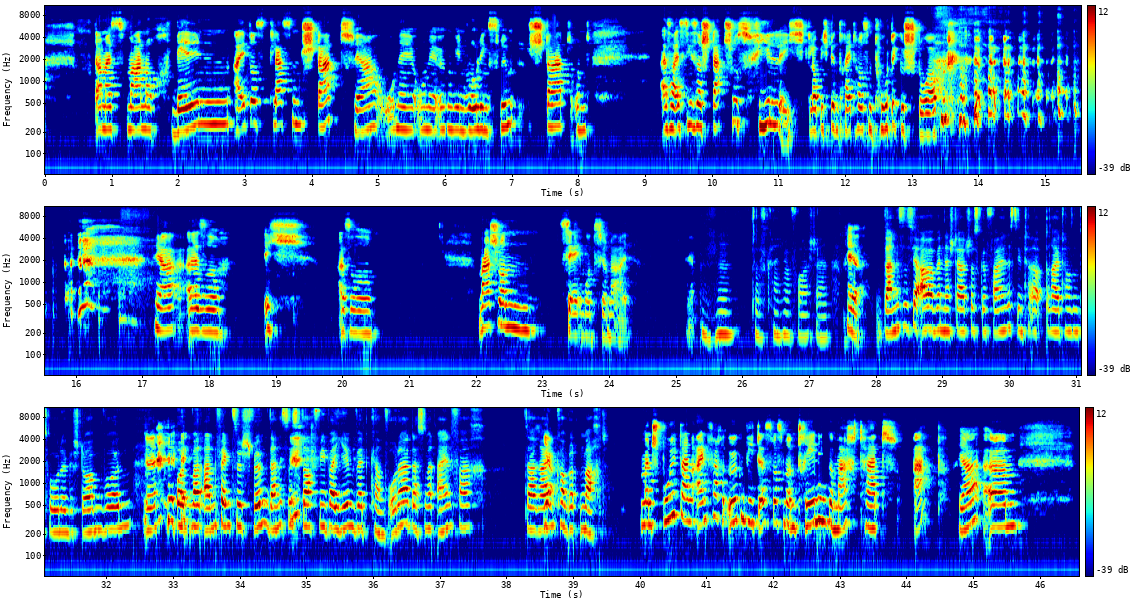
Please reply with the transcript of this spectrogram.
Damals war noch Wellen-Altersklassen statt, ja, ohne, ohne irgendwie ein Rolling Swim Start und also als dieser Stadtschuss fiel, ich glaube, ich bin 3000 Tote gestorben. ja, also ich, also war schon sehr emotional. Ja. Mhm, das kann ich mir vorstellen. Ja. Dann ist es ja aber, wenn der Startschuss gefallen ist, die 3000 Tode gestorben wurden und man anfängt zu schwimmen, dann ist es doch wie bei jedem Wettkampf, oder? Dass man einfach da reinkommt ja. und macht. Man spult dann einfach irgendwie das, was man im Training gemacht hat, ab. Ja, ähm,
